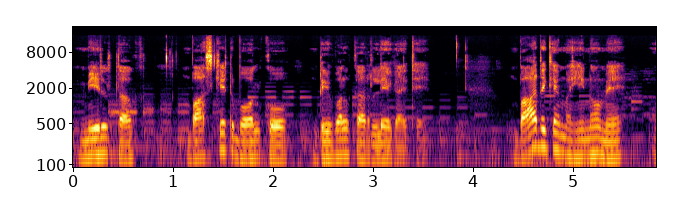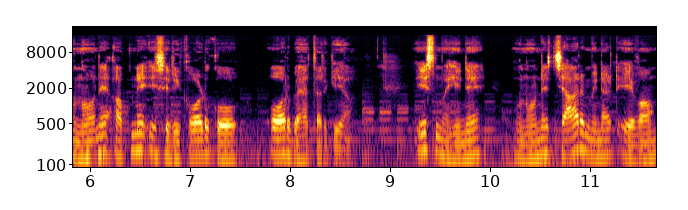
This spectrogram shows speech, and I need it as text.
मील तक बास्केटबॉल को ड्रिबल कर ले गए थे। बाद के महीनों में उन्होंने अपने इस रिकॉर्ड को और बेहतर किया। इस महीने उन्होंने चार मिनट एवं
